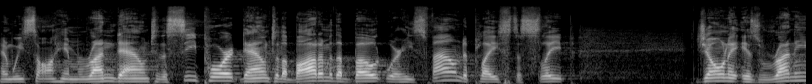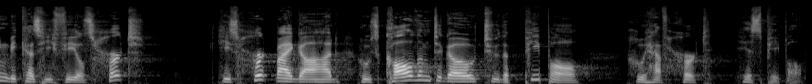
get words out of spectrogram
and we saw him run down to the seaport, down to the bottom of the boat where he's found a place to sleep. Jonah is running because he feels hurt. He's hurt by God, who's called him to go to the people who have hurt his people.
